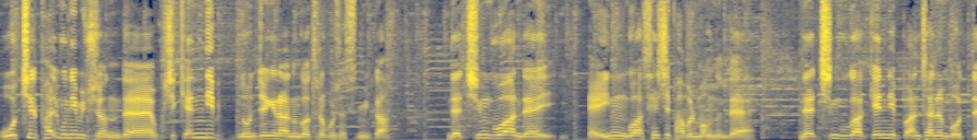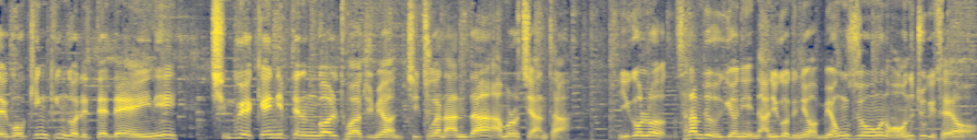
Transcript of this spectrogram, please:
5789님이 주셨는데 혹시 깻잎 논쟁이라는 거 들어보셨습니까? 내 친구와 내 애인과 셋이 밥을 먹는데 내 친구가 깻잎 반찬을 못 떼고 낑낑거릴 때 내 애인이 친구의 깻잎 떼는 걸 도와주면 질투가 난다 아무렇지 않다 이걸로 사람들 의견이 나뉘거든요 명수옹은 어느 쪽이세요?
